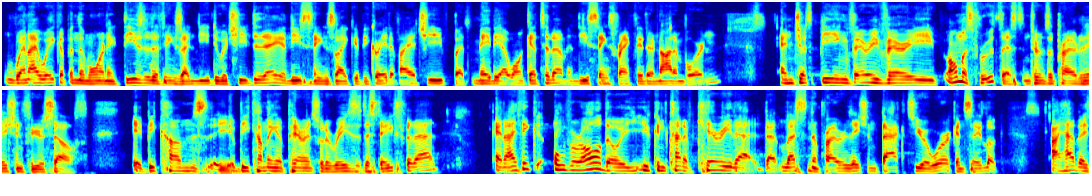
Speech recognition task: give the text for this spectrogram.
when I wake up in the morning, these are the things I need to achieve today. And these things, like, it'd be great if I achieve, but maybe I won't get to them. And these things, frankly, they're not important. And just being very, very almost ruthless in terms of prioritization for yourself. It becomes becoming a parent sort of raises the stakes for that. And I think overall, though, you can kind of carry that that lesson of prioritization back to your work and say, look, I have a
